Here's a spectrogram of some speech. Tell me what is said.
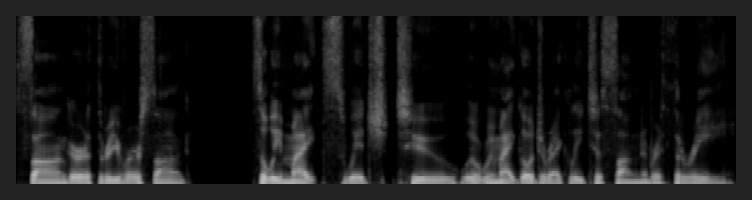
song or a three verse song. So we might switch to, we we might go directly to song number three,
